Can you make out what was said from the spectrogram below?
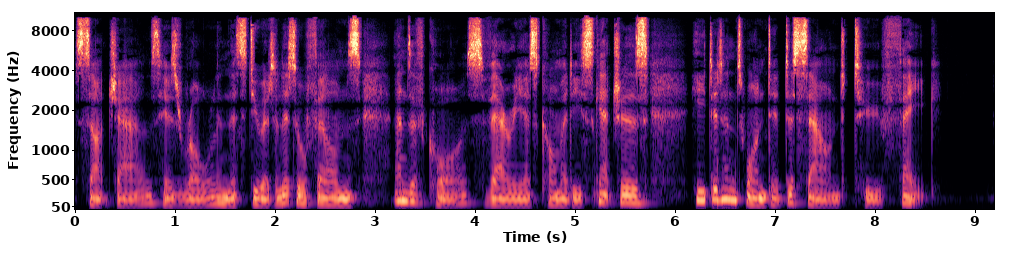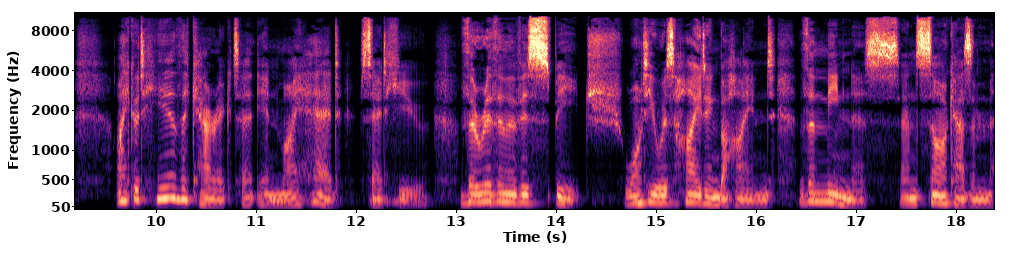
such as his role in the Stuart Little films and, of course, various comedy sketches, he didn't want it to sound too fake. I could hear the character in my head, said Hugh. The rhythm of his speech, what he was hiding behind, the meanness and sarcasm.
